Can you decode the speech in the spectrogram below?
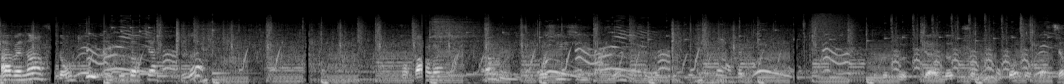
Ah bah non, c'est dans le truc qu'il faut sortir. Ça là. Ah, mais c'est fait. Il y a d'autres choses pourquoi on va sortir.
